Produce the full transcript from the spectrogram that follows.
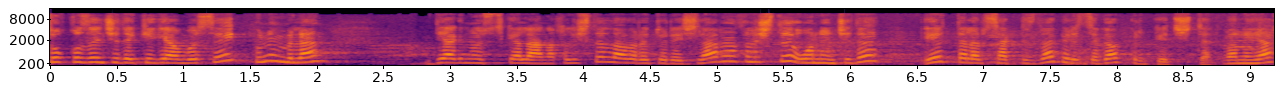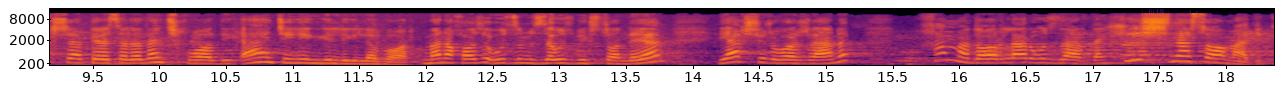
to'qqizinchida kelgan bo'lsak buning bilan diagnostikalarni qilishdi laboratoriya ishlarini qilishdi o'ninchida ertalab sakkizda operatsiyaga olib kirib ketishdi. Mana yaxshi operatsiyalardan chiqib oldik ancha yengilliklar bor. Mana hozir o'zimizda o'zbekistonda ham yaxshi rivojlanib hamma dorilar o'zlaridan hech narsa olmadik.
